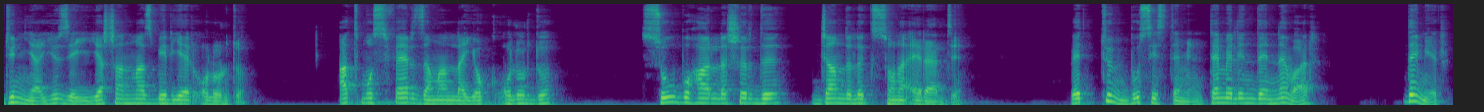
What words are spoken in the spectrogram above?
dünya yüzeyi yaşanmaz bir yer olurdu. Atmosfer zamanla yok olurdu. Su buharlaşırdı, canlılık sona ererdi. Ve tüm bu sistemin temelinde ne var? Demir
